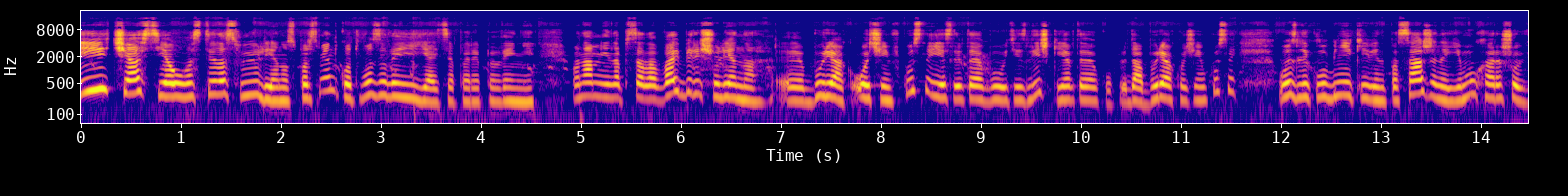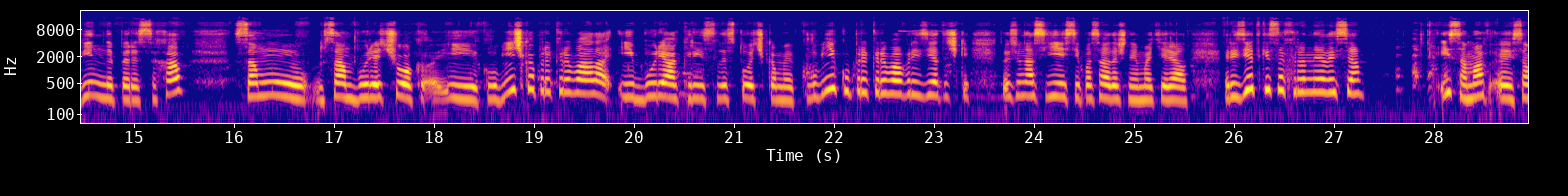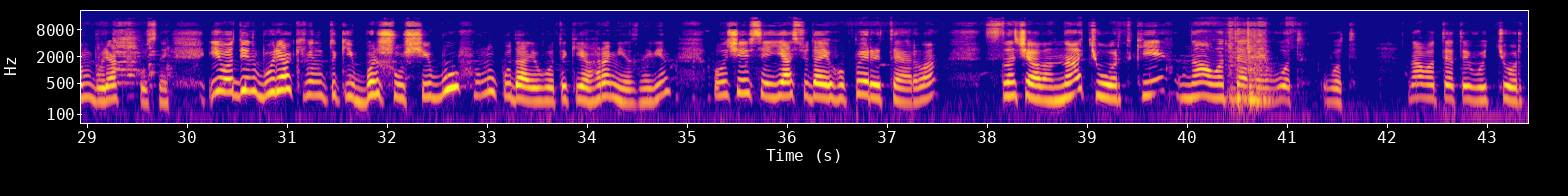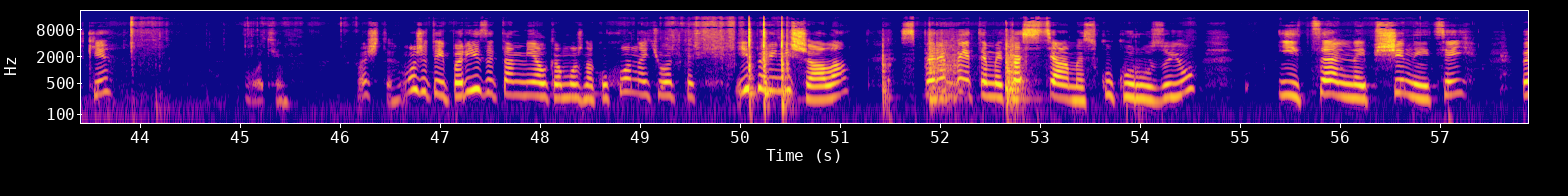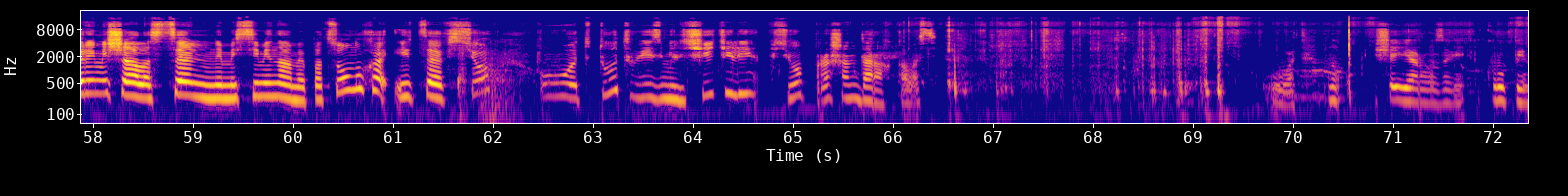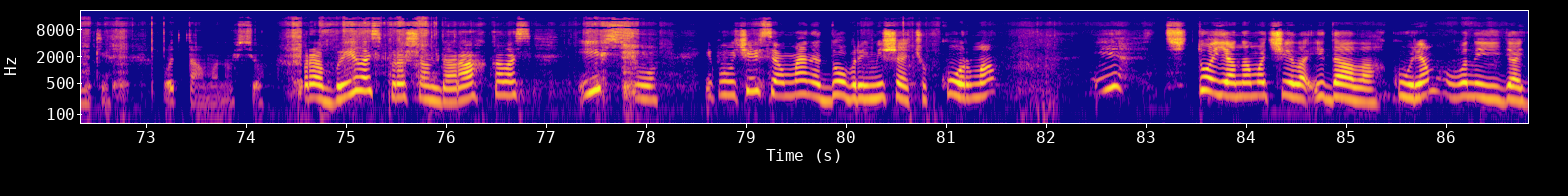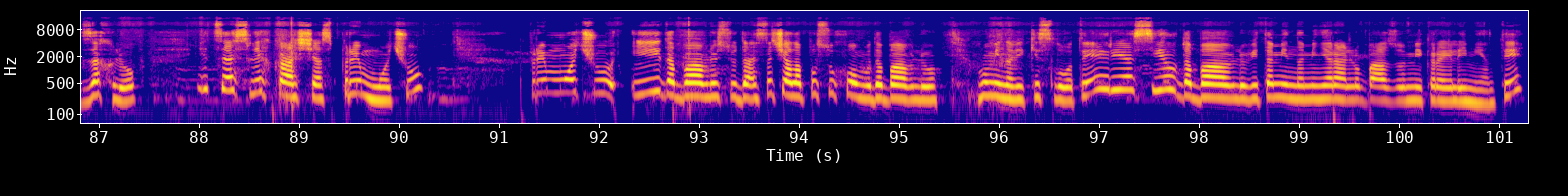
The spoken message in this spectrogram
І часть я угостила свою Лену, спортсменку, от возила її яйця перепелені. Вона мені написала в вайбері, що Лена, е, буряк очень вкусний, якщо в тебе будуть ізлишки, я в тебе куплю. Да, буряк очень вкусний. Возле клубники він посаджений, йому хорошо, він не пересихав. Саму, сам бурячок і клубничка прикривала, і буряк ріс листочками, клубнику прикривав розеточки. Тобто у нас є і посадочний матеріал. Розетки сохранилися. І сама, е, сам буряк вкусний. І один буряк, він такий большущий був. Ну, куди його такий громезний він получився. Я сюди його перетерла. Спочатку на тертки, на вот этой вот, вот, на вот этой вот тертки. Вот він. Бачите? Можете і порізати там мелко, можна кухонною терткою. І перемішала з перебитими костями з кукурузою і цельною пшеницею перемішала з цельними семенами подсолнуха, і це все от тут в ізмельчителі все прошандарахкалось. От. Ну, ще є розові крупинки. От там воно все. Пробилось, прошандарахкалось і все. І получився у мене добрий мішечок корма. І що я намочила і дала курям, вони їдять захльоб. І це слегка зараз примочу. Примочу і добавлю сюди. Спочатку по сухому добавлю гумінові кислоти ріасіл, добавлю вітамінно-мінеральну базу мікроелементи.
